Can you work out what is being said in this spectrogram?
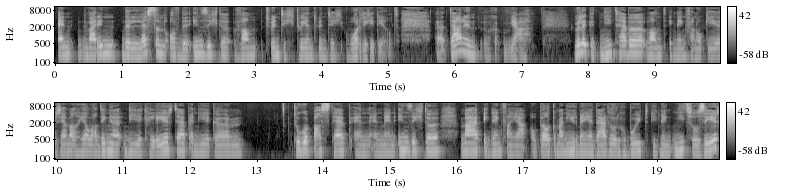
en waarin de lessen of de inzichten van 2022 worden gedeeld. Uh, daarin, ja wil ik het niet hebben, want ik denk van oké, er zijn wel heel wat dingen die ik geleerd heb en die ik um, toegepast heb en, en mijn inzichten. Maar ik denk van ja, op welke manier ben je daardoor geboeid? Ik denk niet zozeer.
